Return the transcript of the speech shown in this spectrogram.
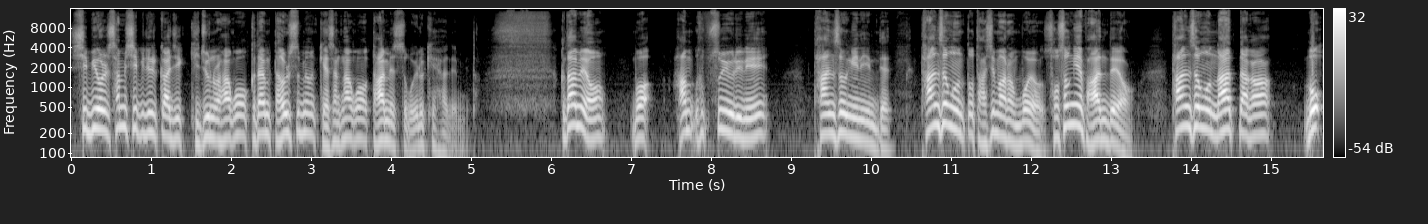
12월 31일까지 기준을 하고 그 다음에 덜 쓰면 계산하고 다음에 쓰고 이렇게 해야 됩니다. 그 다음에요. 뭐 함, 흡수율이니 탄성인인데 탄성은 또 다시 말하면 뭐요? 소성에 반대요. 탄성은 놨다가 노,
